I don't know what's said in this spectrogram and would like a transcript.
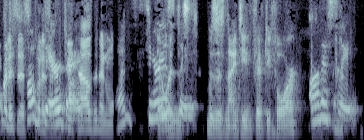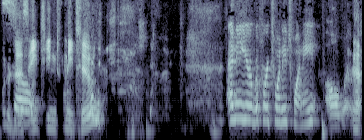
What is this? How what is dare this? 2001? Seriously. Yeah, was, this, was, this, 1954? Honestly. What is so, this, 1822? any year before 2020 all live. Yeah.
